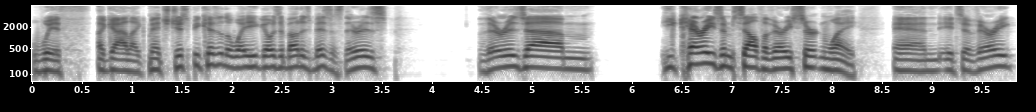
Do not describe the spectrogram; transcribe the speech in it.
with a guy like Mitch just because of the way he goes about his business. There is there is um he carries himself a very certain way and it's a very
